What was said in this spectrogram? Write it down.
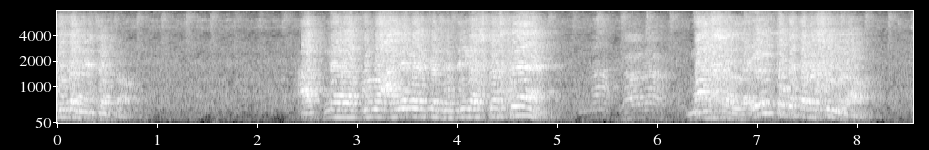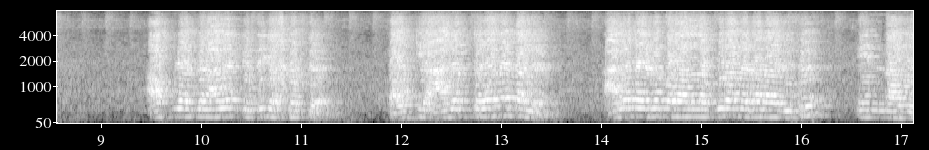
বোঝানোর জন্য আপনারা কোন আলেমের কাছে জিজ্ঞাসা করছেন? মার্শাল্লাহ এই তো কথাটা শুনলাম। আপনি একজন আলেমকে জিজ্ঞাসা করতেন, তাও কি আলেম তো অনেক আলেম? আলেমের ব্যাপারে আল্লাহ কোরআনে জানা দিতে ইন্নাহু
